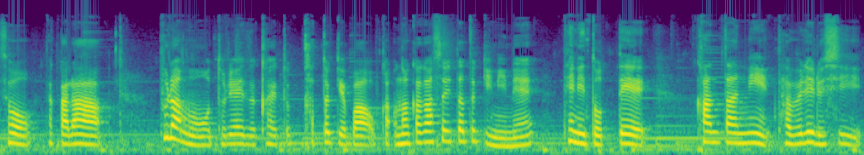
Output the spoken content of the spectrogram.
そう。だからプラムをとりあえず買いと買っとけばお腹が空いた時にね手に取って簡単に食べれるし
